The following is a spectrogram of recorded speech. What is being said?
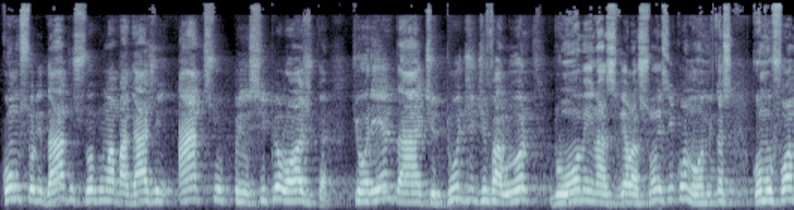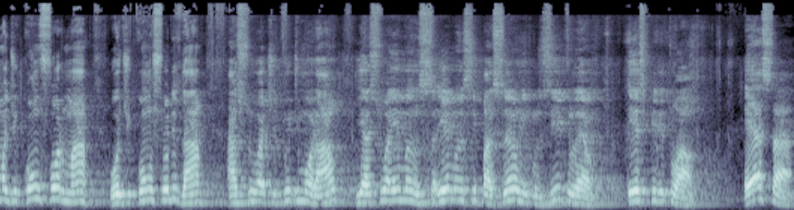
consolidado sobre uma bagagem axio-principiológica que orienta a atitude de valor do homem nas relações econômicas como forma de conformar ou de consolidar a sua atitude moral e a sua emancipação, inclusive, Léo, espiritual. Essa,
